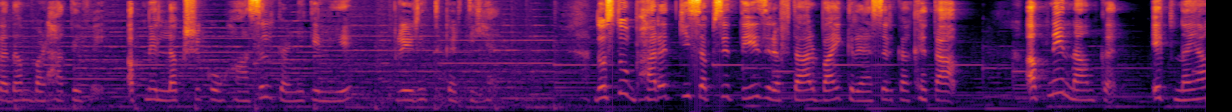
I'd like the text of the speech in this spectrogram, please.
कदम बढ़ाते हुए अपने लक्ष्य को हासिल करने के लिए प्रेरित करती है। दोस्तों, भारत की सबसे तेज रफ्तार बाइक रेसर का खिताब अपने नाम कर एक नया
